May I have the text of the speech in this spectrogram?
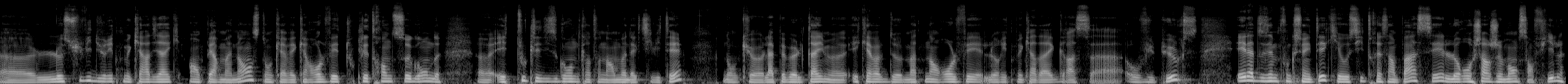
euh, le suivi du rythme cardiaque en permanence, donc avec un relevé toutes les 30 secondes euh, et toutes les 10 secondes quand on est en mode activité. Donc euh, la Pebble Time est capable de maintenant relever le rythme cardiaque grâce au Vue Pulse. Et la deuxième fonctionnalité qui est aussi très sympa, c'est le rechargement sans fil.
